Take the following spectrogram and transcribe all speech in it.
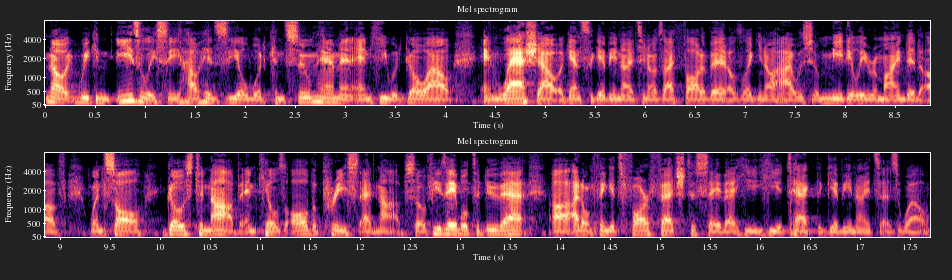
no, we can easily see how his zeal would consume him and, and he would go out and lash out against the Gibeonites. You know, as I thought of it, I was like, you know, I was immediately reminded of when Saul goes to Nob and kills all the priests at Nob. So if he's able to do that, uh, I don't think it's far fetched to say that he, he attacked the Gibeonites as well.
